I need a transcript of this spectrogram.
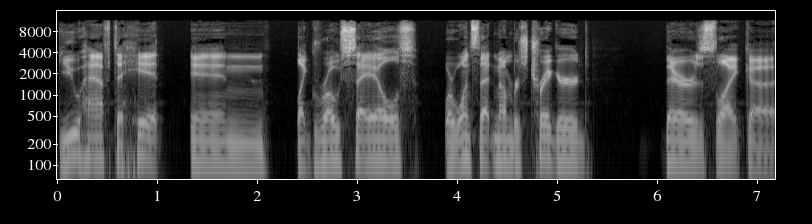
you have to hit in like gross sales, where once that number's triggered, there's like uh,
